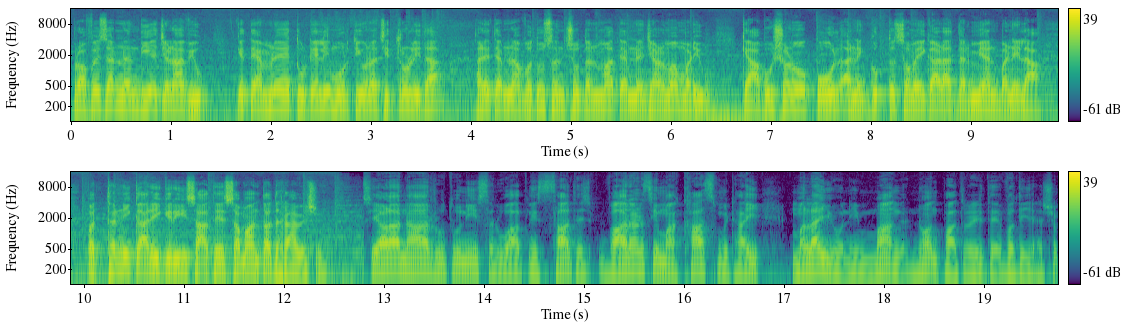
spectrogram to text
પ્રોફેસર નંદીએ જણાવ્યું કે તેમણે તૂટેલી મૂર્તિઓના ચિત્રો લીધા અને તેમના વધુ સંશોધનમાં તેમને જાણવા મળ્યું કે આભૂષણો પોલ અને ગુપ્ત સમયગાળા દરમિયાન બનેલા પથ્થરની કારીગરી સાથે સમાનતા ધરાવે છે. શિયાળાના ઋતુની શરૂઆતની સાથે જ વારાણસીમાં ખાસ મીઠાઈ મલાઈઓની માંગ નોંધપાત્ર રીતે વધી જાય છે.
